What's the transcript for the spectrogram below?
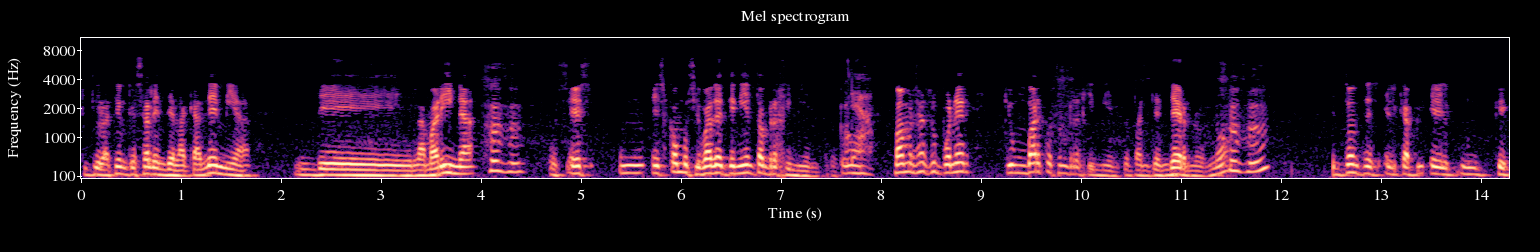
titulación que salen de la academia de la marina, pues es, es como si va deteniendo a un regimiento. Vamos a suponer que un barco es un regimiento, para entendernos, ¿no? Entonces, el, que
